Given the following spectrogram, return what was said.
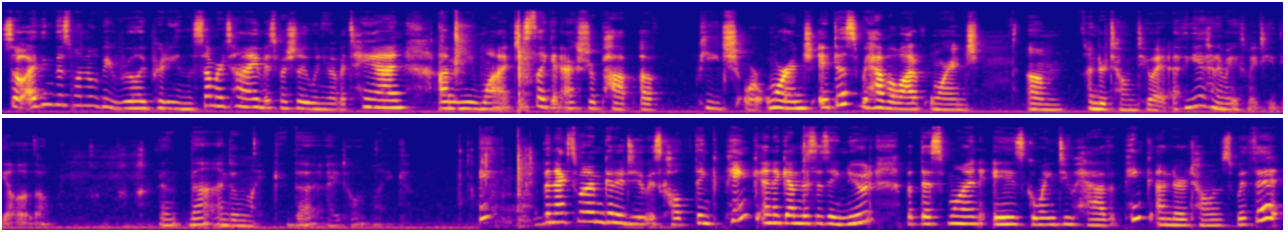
So I think this one will be really pretty in the summertime, especially when you have a tan um, and you want just like an extra pop of peach or orange. It does have a lot of orange um, undertone to it. I think it kind of makes my teeth yellow though. And that I don't like. That I don't like. Okay. The next one I'm going to do is called Think Pink. And again, this is a nude, but this one is going to have pink undertones with it.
